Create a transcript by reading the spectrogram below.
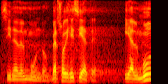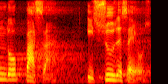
sino del mundo. Verso 17, y el mundo pasa y sus deseos,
